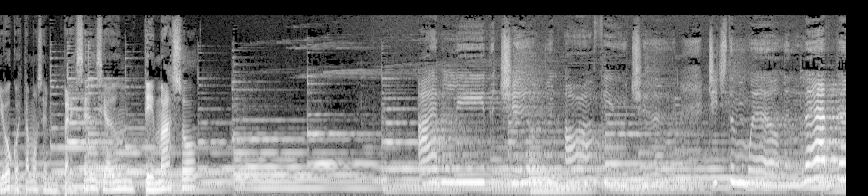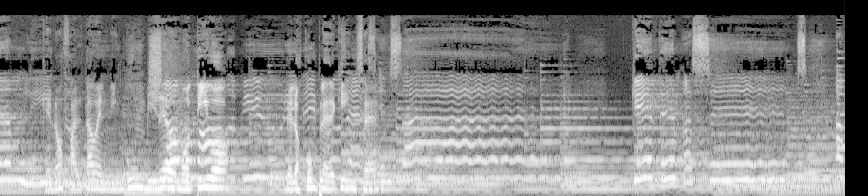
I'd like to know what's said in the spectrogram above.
Equivoco, estamos en presencia de un temazo I believe the children are our future. Teach them well and let them lead que no faltaba en ningún video emotivo de los cumples de 15. that's inside. Give them a sense of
